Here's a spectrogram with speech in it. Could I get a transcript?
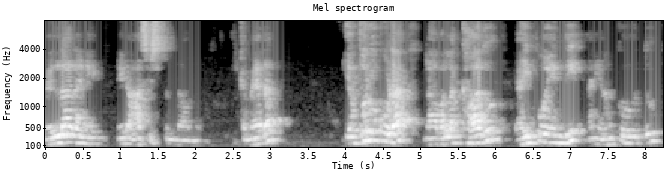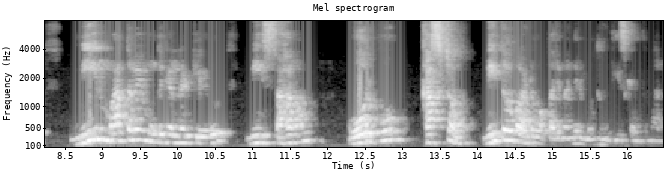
వెళ్ళాలని నేను ఆశిస్తున్నాను. ఇక మీద ఎవ్వరూ కూడా నా వల్ల కాదు అయిపోయింది అని అనుకోవద్దు. మీరు మాత్రమే ముందుకెళ్ళట్లేదు. మీ సహనం ఓర్పు కష్టం మీతో పాటు ఒక పది మందిని ముందుకు తీసుకెళ్తున్నారు.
